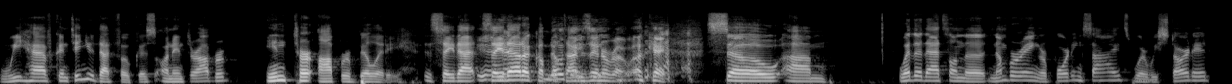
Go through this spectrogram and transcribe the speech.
we have continued that focus on interoper interoperability. Say that, Yeah, say no- that a couple no, times in a row. Okay. So um, whether that's on the numbering or porting sides where we started,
